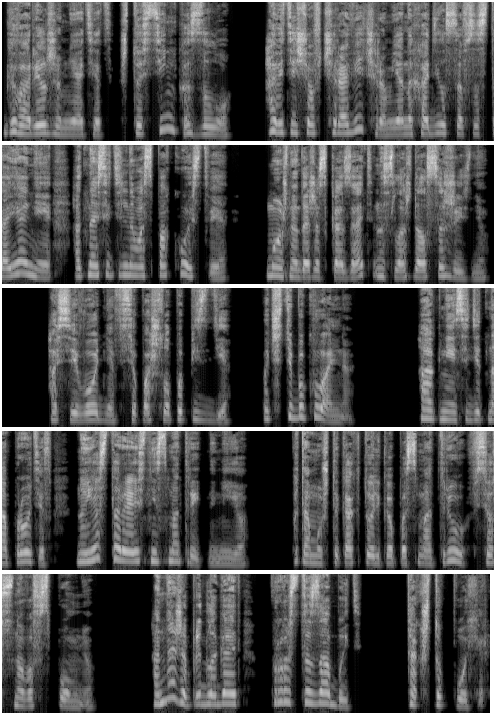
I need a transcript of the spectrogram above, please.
Говорил же мне отец, что Синька зло. А ведь еще вчера вечером я находился в состоянии относительного спокойствия, можно даже сказать, наслаждался жизнью. А сегодня все пошло по пизде. Почти буквально. Агния сидит напротив, но я стараюсь не смотреть на нее, потому что как только посмотрю, все снова вспомню. Она же предлагает просто забыть, так что похер,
